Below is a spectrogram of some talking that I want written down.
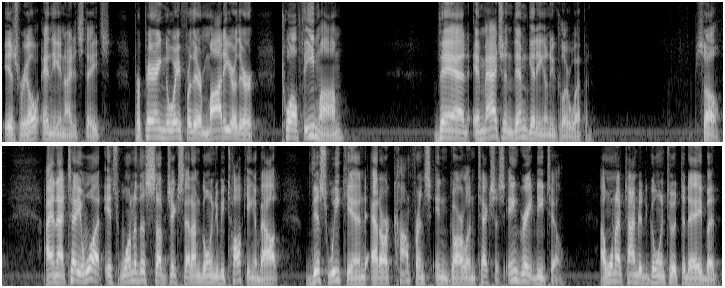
Israel and the United States, preparing the way for their Mahdi or their 12th Imam, then imagine them getting a nuclear weapon. So, and I tell you what, it's one of the subjects that I'm going to be talking about this weekend at our conference in Garland, Texas, in great detail. I won't have time to go into it today, but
